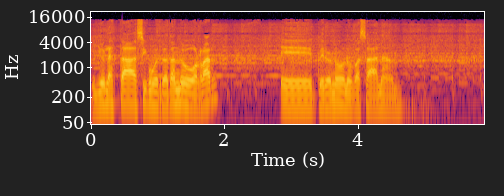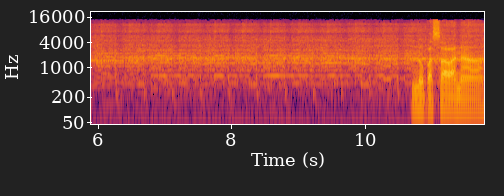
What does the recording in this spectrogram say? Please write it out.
y yo la estaba así como tratando de borrar, eh, pero no, no pasaba nada. No pasaba nada.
